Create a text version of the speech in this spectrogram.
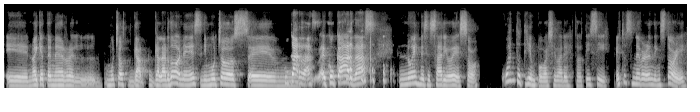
Eh, no hay que tener muchos galardones ni muchos... Eh, cucardas. Eh, cucardas. no es necesario eso. ¿Cuánto tiempo va a llevar esto, TC? Esto es never ending story.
